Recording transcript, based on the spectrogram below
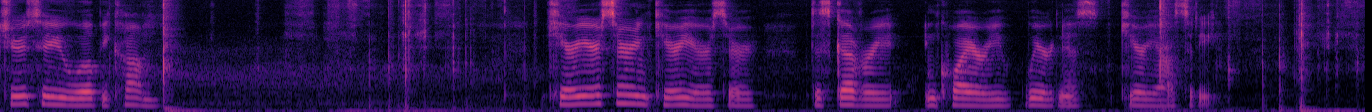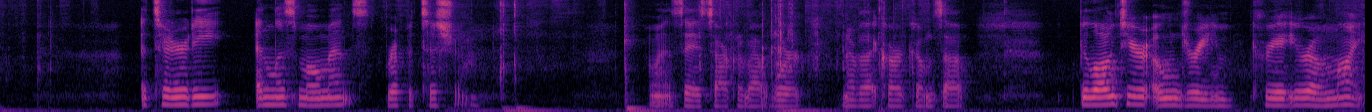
Choose who you will become. Curiouser and curiouser. Discovery, inquiry, weirdness, curiosity. Eternity, endless moments, repetition. I want to say it's talking about work whenever that card comes up. Belong to your own dream, create your own life.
